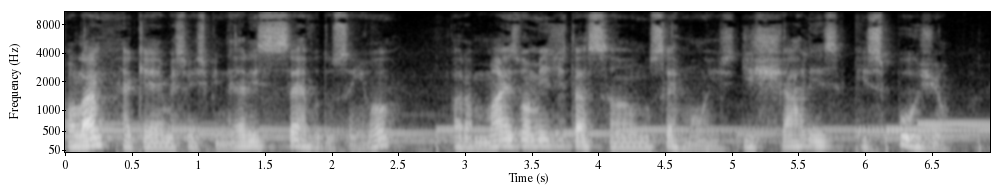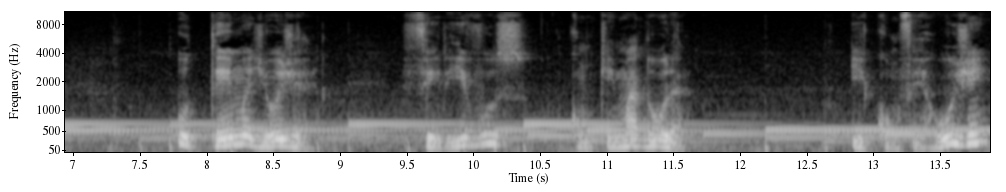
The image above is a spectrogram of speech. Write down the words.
Olá, aqui é Emerson Spinelli, servo do Senhor, para mais uma meditação nos sermões de Charles Spurgeon. O tema de hoje é Ferivos com queimadura, e com ferrugem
